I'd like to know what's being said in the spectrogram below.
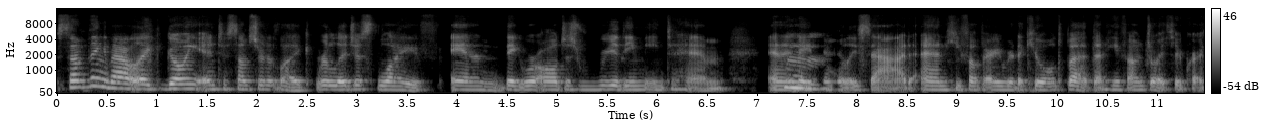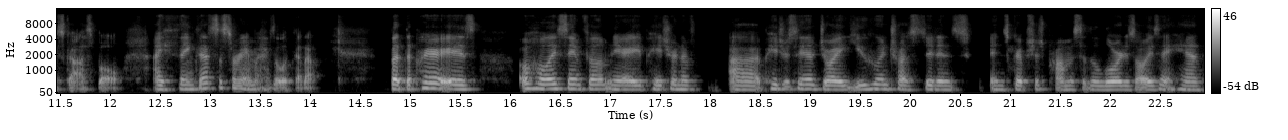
something about like going into some sort of like religious life and they were all just really mean to him and it made hmm. him really sad and he felt very ridiculed but then he found joy through christ's gospel i think that's the story i might have to look that up but the prayer is o holy saint philip neri patron of uh, patron saint of joy you who entrusted in in scriptures promise that the Lord is always at hand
